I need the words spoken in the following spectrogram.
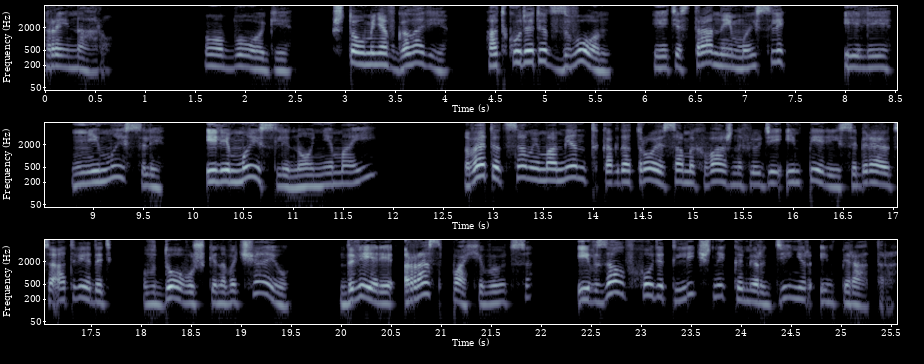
Рейнару. О боги, что у меня в голове? Откуда этот звон? И эти странные мысли? Или не мысли? Или мысли, но не мои? В этот самый момент, когда трое самых важных людей империи собираются отведать вдовушкиного чаю, двери распахиваются, и в зал входит личный камердинер императора.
